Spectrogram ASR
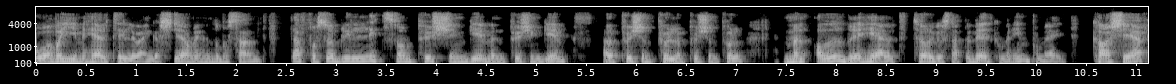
overgi meg helt til og engasjere meg 100% Derfor så blir det litt sånn push and give and push and give, eller push and pull and push and pull, men aldri helt tør jeg å slippe vedkommende inn på meg. Hva skjer?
